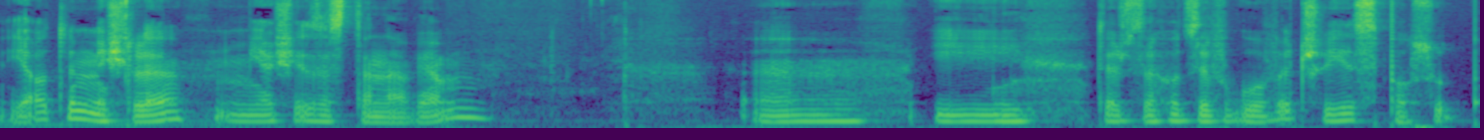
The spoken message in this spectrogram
Ja o tym myślę, ja się zastanawiam, i też zachodzę w głowę, czy jest sposób,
